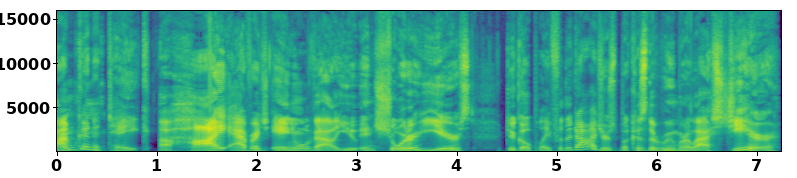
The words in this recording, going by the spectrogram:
I'm going to take a high average annual value in shorter years to go play for the Dodgers because the rumor last year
